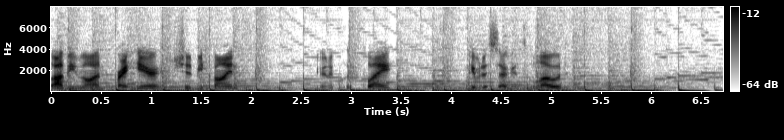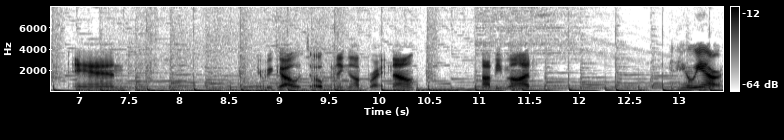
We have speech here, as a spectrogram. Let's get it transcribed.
LabyMod right here should be fine. You're going to click play, give it a second to load, and here we go. It's opening up right now. LabyMod, and here we are.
